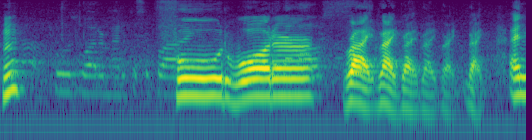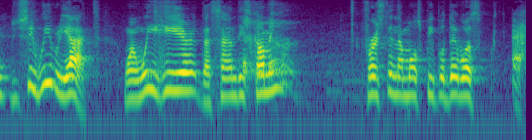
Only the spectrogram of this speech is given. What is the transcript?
Hmm? Food, water. Right, right, right, right, right, right. And you see, we react. When we hear that Sandy's coming, first thing that most people did was, ah,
